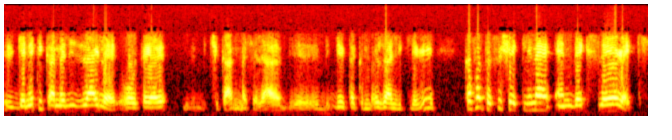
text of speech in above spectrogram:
e, genetik analizlerle ortaya çıkan mesela e, bir takım özellikleri kafatası şekline endeksleyerek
